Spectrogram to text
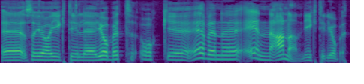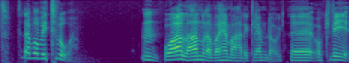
Eh, Så jag gick till jobbet och eh, även en annan gick till jobbet. Så där var vi två. Mm. Och alla andra var hemma och hade klämdag. Eh, Och vi,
